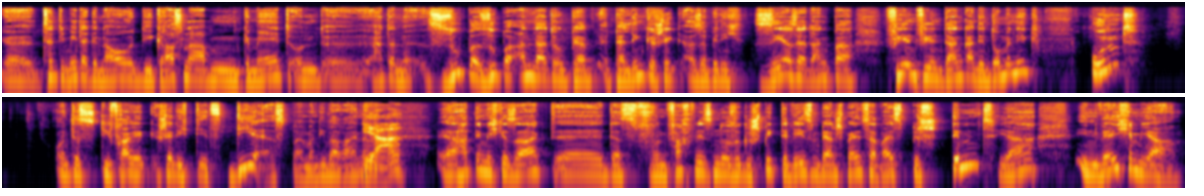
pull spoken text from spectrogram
äh, Zentimeter genau die Grasnarben gemäht und äh, hat dann eine super, super Anleitung per, per Link geschickt. Also bin ich sehr, sehr dankbar. Vielen, vielen Dank an den Dominik. Und, und das, die Frage stelle ich jetzt dir erst mal, mein lieber Rainer. Ja. Er hat nämlich gesagt, äh, dass von Fachwissen nur so gespickte Wesen Bernd Schmelzer weiß bestimmt, ja, in welchem Jahr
